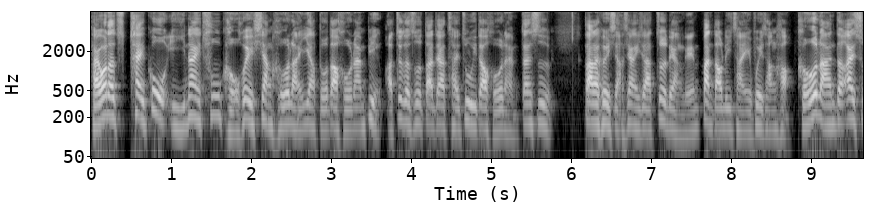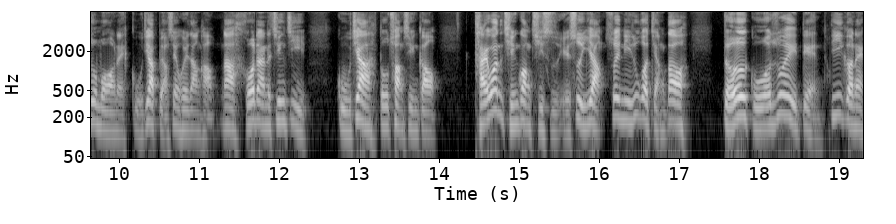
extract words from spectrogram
台湾的太过依赖出口，会像荷兰一样得到荷兰病啊！这个时候大家才注意到荷兰，但是大家可以想象一下，这两年半导体产业非常好，荷兰的艾斯摩呢股价表现非常好，那荷兰的经济股价都创新高。台湾的情况其实也是一样，所以你如果讲到德国、瑞典，第一个呢，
